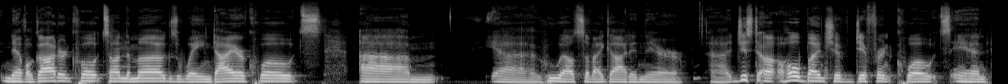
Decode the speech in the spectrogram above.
Neville Goddard quotes on the mugs, Wayne Dyer quotes. Um, uh, who else have I got in there? uh, just a, a, whole bunch of different quotes and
